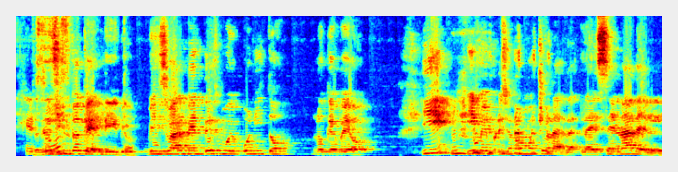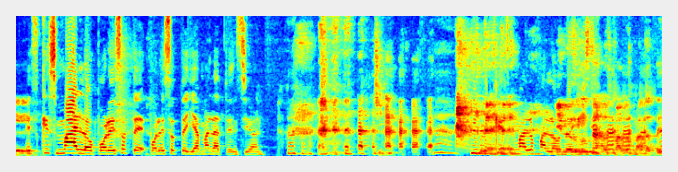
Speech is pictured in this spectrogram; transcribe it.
Jesús siento que visualmente es muy bonito lo que veo. Y, y me impresionó mucho la, la, escena del... Es que es malo, por eso te, por eso te llama la atención. Porque es malo malote. Y nos gustan los malos malotes.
